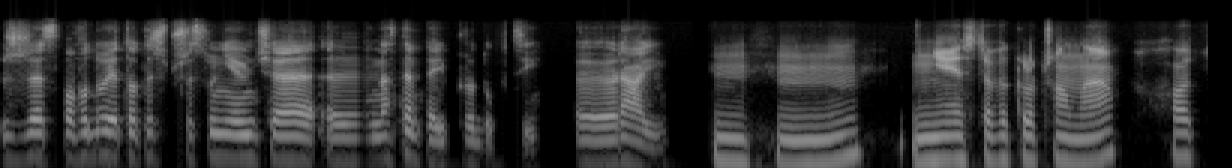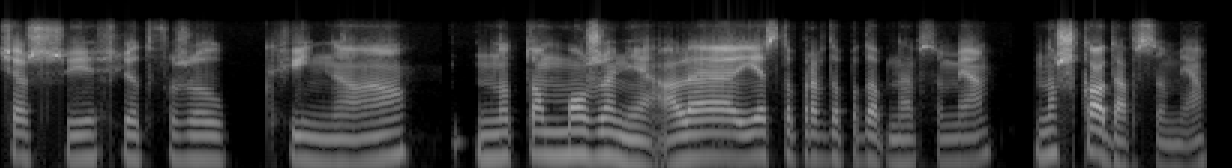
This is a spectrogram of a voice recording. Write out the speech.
że spowoduje to też przesunięcie y, następnej produkcji, y, Rai. Mhm. Nie jest to wykluczone, chociaż jeśli otworzą kina, no to może nie, ale jest to prawdopodobne w sumie. No szkoda w sumie.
